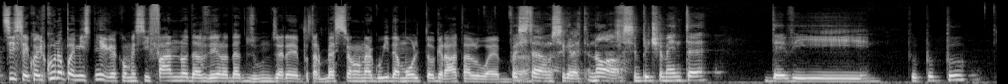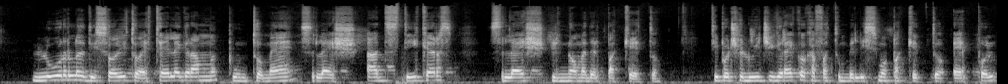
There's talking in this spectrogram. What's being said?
Sì, se qualcuno poi mi spiega come si fanno davvero ad aggiungere, potrebbe essere una guida molto grata al web. Questo è un segreto. No, semplicemente devi. L'URL di solito è telegram.me slash add stickers slash il nome del pacchetto. Tipo c'è Luigi Greco che ha fatto un bellissimo pacchetto Apple.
